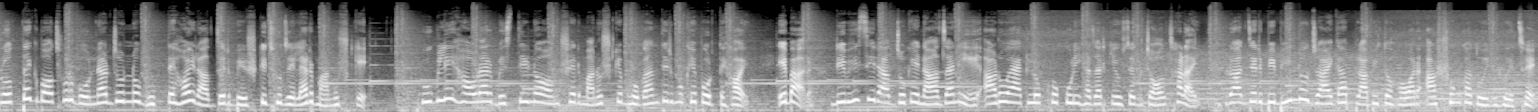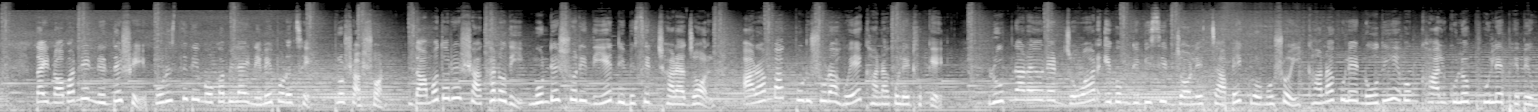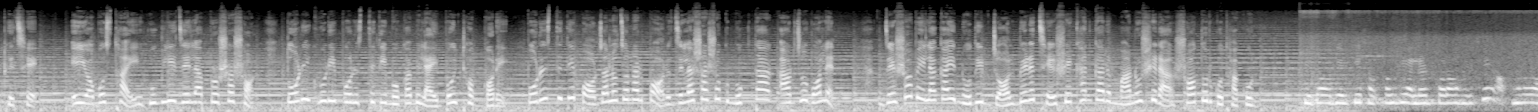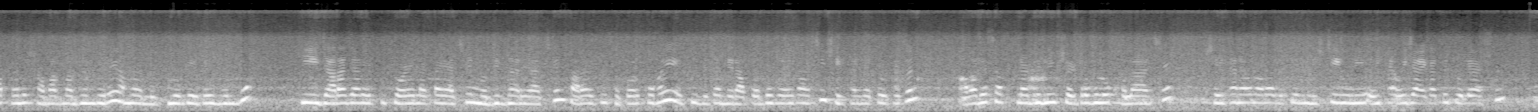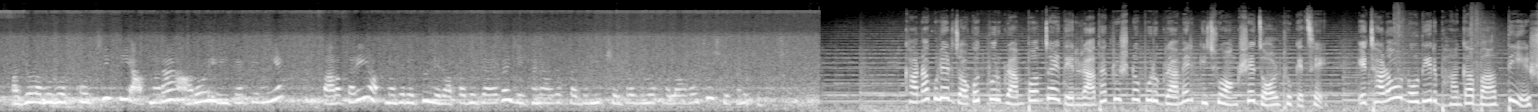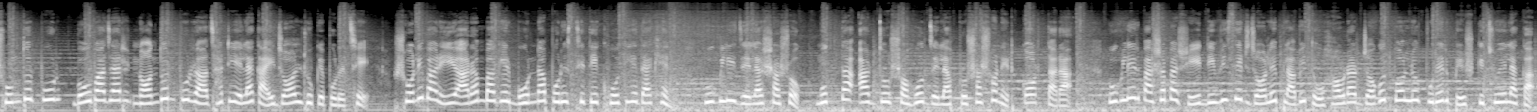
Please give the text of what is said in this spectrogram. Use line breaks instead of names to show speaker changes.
প্রত্যেক বছর বন্যার জন্য ভুগতে হয় রাজ্যের বেশ কিছু জেলার মানুষকে। হুগলি, হাওড়ার বিস্তীর্ণ অংশের মানুষকে ভোগান্তির মুখে পড়তে হয়। এবার ডিভিসি রাজ্যকে না জানিয়ে আরও এক লক্ষ কুড়ি হাজার কিউসেক জল ছাড়াই রাজ্যের বিভিন্ন জায়গা প্লাবিত হওয়ার আশঙ্কা তৈরি হয়েছে। তাই নবান্নের নির্দেশে পরিস্থিতি মোকাবিলায় নেমে পড়েছে প্রশাসন। দামোদরের শাখা নদী মুন্ডেশ্বরী দিয়ে ডিবিসির ছাড়া জল আরামবাগ পুরুষুরা হয়ে খানাকুলে ঢোকে। রূপনারায়ণের জোয়ার এবং ডিবিসির জলের চাপে ক্রমশই খানাকুলে নদী এবং খালগুলো ফুলে ফেপে উঠেছে। এই অবস্থায় হুগলি জেলা প্রশাসন তড়িঘড়ি পরিস্থিতি মোকাবিলায় বৈঠক করে। পরিস্থিতি পর্যালোচনার পর জেলাশাসক মুক্তা আর্য বলেন, যেসব এলাকায় নদীর জল বেড়েছে, সেখানকার মানুষেরা সতর্ক থাকুন।
সেটা ওদেরকে সকালকে অ্যালার্ট করা হয়েছে। আপনারাও আপনাদের সবার মাধ্যম ধরে আমরা লোকগুলোকে এটাই বলব। যারা যারা একটু চর এলাকায় আছেন, নদীর ধারে আছেন, তারা একটু সতর্ক হয়ে একটু যেটা নিরাপদ জায়গা আছে সেইখানে যাতে উঠেছেন। আমাদের সব ফ্লাড রিলিফ শেল্টারগুলো খোলা আছে। সেইখানে ওনারা ওকে নিশ্চয়ই উনি ওই ওই জায়গাতে চলে আসুন। আজও অনুরোধ করছি কি আপনারা আরও এইটাকে নিয়ে তাড়াতাড়ি আপনাদের একটু নিরাপদ জায়গায় যেখানে আমাদের ফ্লাড রিলিফ শেল্টারগুলো খোলা হয়েছে সেখানে চলে আসুন।
খানাকুলের জগৎপুর গ্রাম পঞ্চায়েতের রাধাকৃষ্ণপুর গ্রামের কিছু অংশে জল ঢুকেছে। এছাড়াও নদীর ভাঙা বাঁধ দিয়ে সুন্দরপুর বৌবাজার নন্দনপুর, রাজহাটি এলাকায় জল ঢুকে পড়েছে। শনিবারই আরামবাগের বন্যা পরিস্থিতি খতিয়ে দেখেন হুগলি জেলা শাসক মুক্তা আর্য সহ জেলা প্রশাসনের কর্তারা। হুগলির পাশাপাশি ডিভিসির জলে প্লাবিত হাওড়ার জগৎবল্লভপুরের বেশ কিছু এলাকা।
